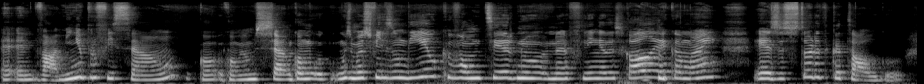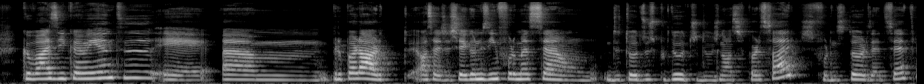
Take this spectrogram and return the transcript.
é- é- vá, a minha profissão, co- como eu me chamo, como os meus filhos um dia o que vão meter no- na folhinha da escola é que a mãe é gestora de catálogo, que basicamente é hum, preparar, ou seja, chega-nos informação de todos os produtos dos nossos parceiros, fornecedores, etc.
